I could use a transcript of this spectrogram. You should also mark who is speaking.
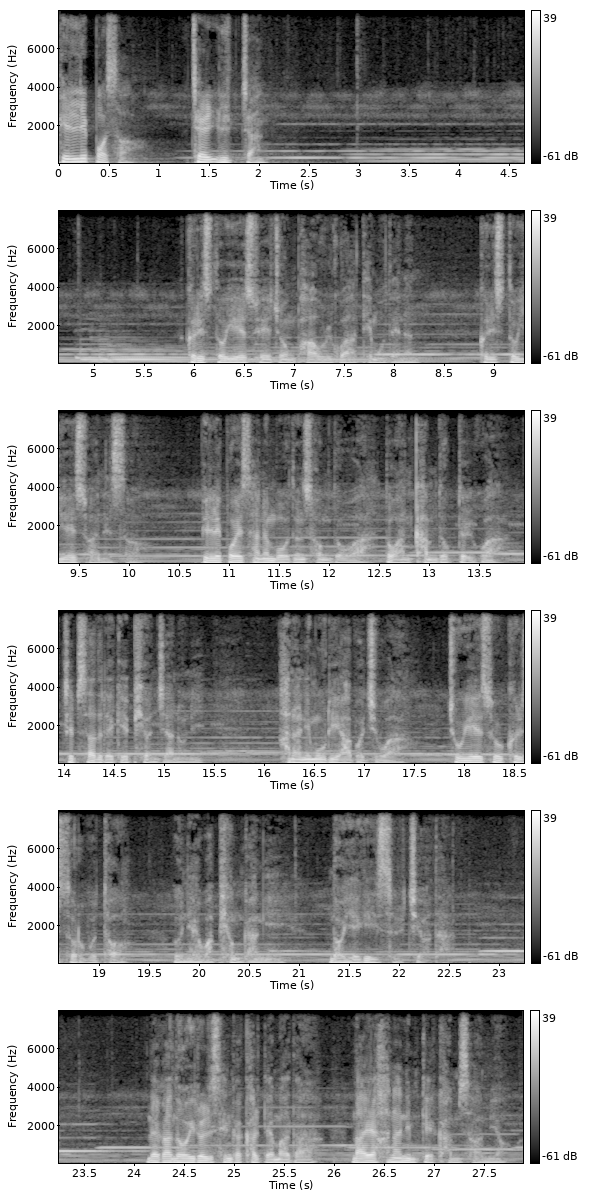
Speaker 1: 빌립보서 제1장 그리스도 예수의 종 바울과 디모데는 그리스도 예수 안에서 빌립보에 사는 모든 성도와 또한 감독들과 집사들에게 편지하노니 하나님 우리 아버지와 주 예수 그리스도로부터 은혜와 평강이 너희에게 있을지어다. 내가 너희를 생각할 때마다 나의 하나님께 감사하며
